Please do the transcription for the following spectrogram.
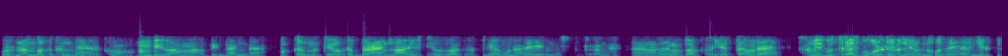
ஒரு நம்பகத்தன்மையா இருக்கும். நம்பி வாங்க அப்படின்னா இந்த மக்கள் மத்திய ஒரு பிராண்ட் லாயல்ட்டி உருவாக்குறதுக்கு அவங்க நிறைய இன்வெஸ்ட் பண்றாங்க. அதெல்லாம் பாக்குறோம் இது தவிர சமீபத்துல கோல்டு விலை வந்து கொஞ்சம் இறங்கியிருக்கு.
